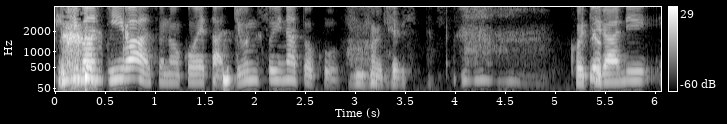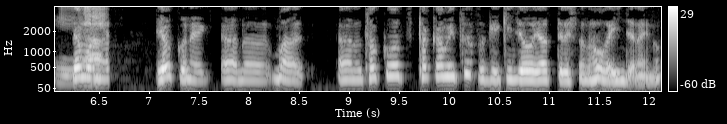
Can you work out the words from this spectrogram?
一番いいは、その超えた純粋な徳です。こちらに、でもあよくね、あの、まあ、あの、徳を高めつつ劇場をやってる人の方がいいんじゃないの？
